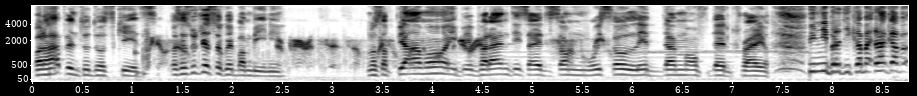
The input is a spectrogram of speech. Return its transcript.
What happened to those kids? Cosa è successo a quei bambini? Lo sappiamo, i i parenti said some whistle lead them off their trail. Quindi praticamente, raga,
